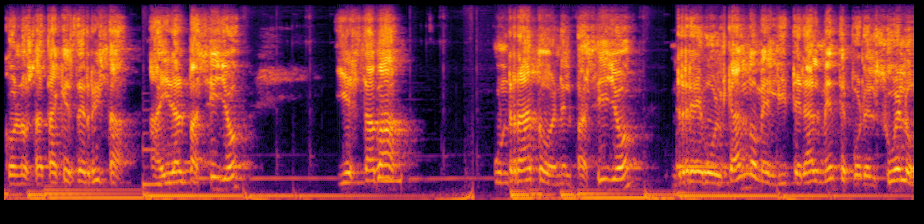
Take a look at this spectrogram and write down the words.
con los ataques de risa a ir al pasillo y estaba un rato en el pasillo revolcándome literalmente por el suelo,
